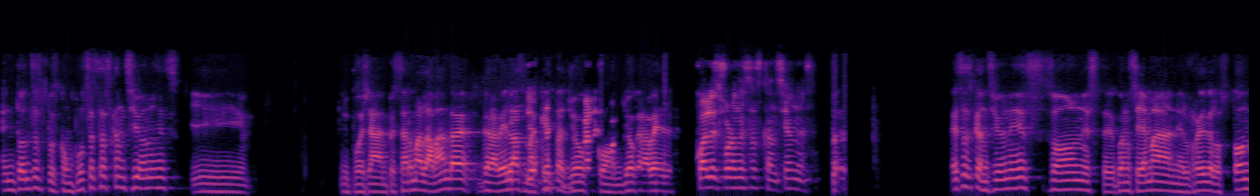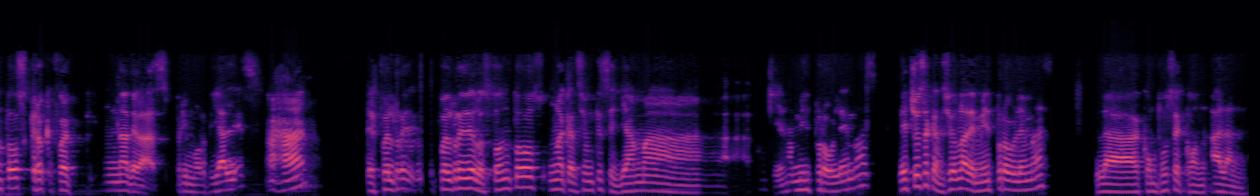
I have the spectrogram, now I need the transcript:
Entonces, pues compuse estas canciones y, y pues ya empecé a armar la banda, grabé las maquetas yo con, yo grabé. ¿Cuáles fueron esas canciones? Esas canciones son, este, bueno, se llaman El Rey de los Tontos, creo que fue una de las primordiales. Ajá. Eh, fue el Rey, fue el Rey de los Tontos, una canción que se llama, ¿cómo se llama? Mil Problemas. De hecho, esa canción, la de Mil Problemas, la compuse con Alan.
